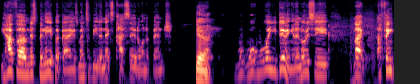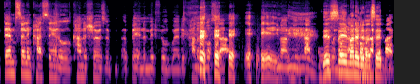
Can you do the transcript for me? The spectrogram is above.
you have um this Baleba guy who's meant to be the next Caicedo on the bench. Yeah, What, what, what are you doing? And then obviously, like I think them selling Caicedo kind of shows a, a bit in the midfield where they've kind of lost that. You know what I mean? That this same manager that said back.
